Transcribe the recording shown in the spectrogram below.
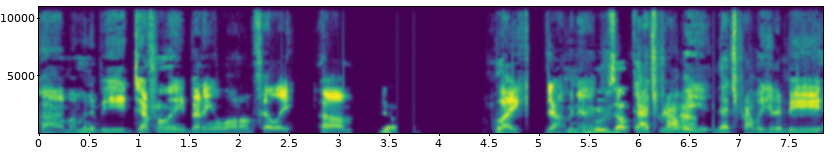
um, I'm going to be definitely betting a lot on Philly. Um, Yeah. Like Yeah, I mean, it moves up. that's three and a half. probably that's probably going to be,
